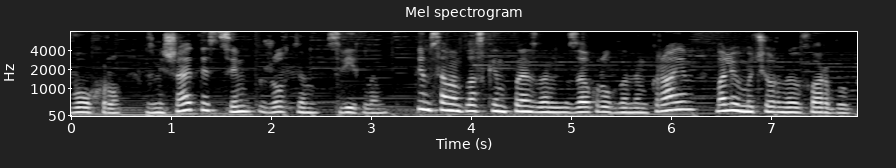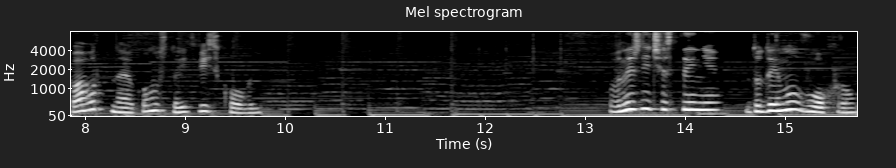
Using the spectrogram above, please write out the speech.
вохру, змішайте з цим жовтим світлим. Тим самим пласким пензлем з заокругленим краєм малюємо чорною фарбою пагорб, на якому стоїть військовий. В нижній частині додаємо вохру.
